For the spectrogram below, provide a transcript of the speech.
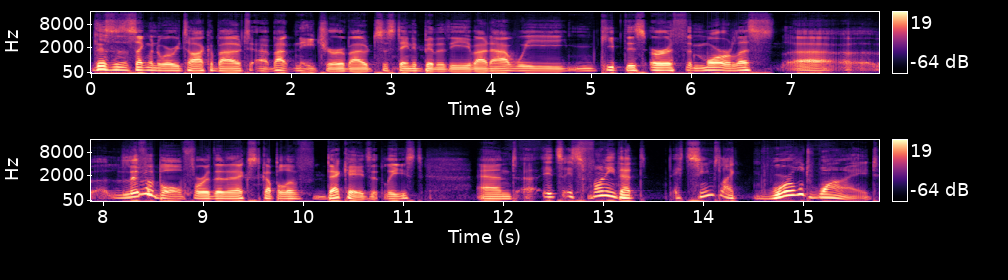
this is a segment where we talk about about nature, about sustainability, about how we keep this Earth more or less uh, livable for the next couple of decades, at least. And uh, it's it's funny that it seems like worldwide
